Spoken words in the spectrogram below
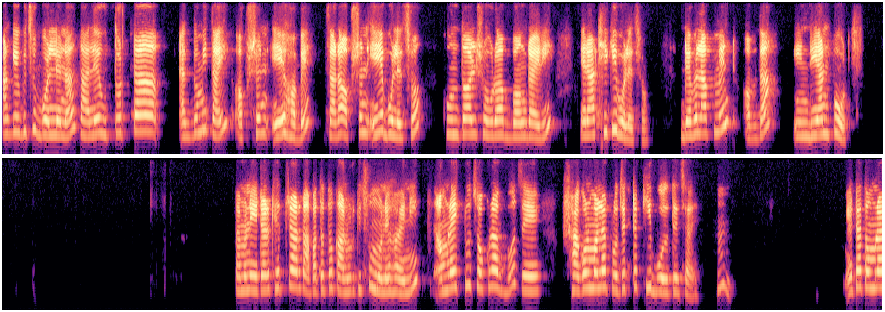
আর কেউ কিছু বললে না, তাহলে উত্তরটা একদমই তাই অপশন এ হবে। যারা অপশন এ বলেছ, কুন্তল, সৌরভ, বং ডায়েরি, এরা ঠিকই বলেছ। Development of the Indian ports তার মানে এটার ক্ষেত্রে আর আপাতত কারুর কিছু মনে হয়নি। আমরা একটু চোখ রাখব যে সাগরমালা প্রজেক্টটা কি বলতে চায়। হুম? এটা তোমরা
